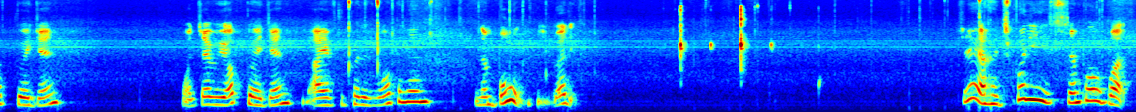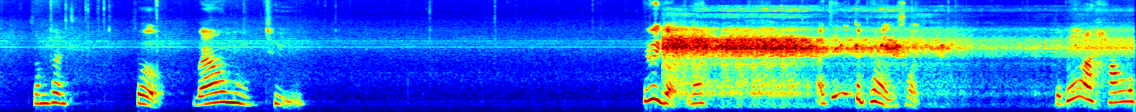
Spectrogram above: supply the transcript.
upgrade in. Once every upgrade in, I have to put his weapon in, and then boom, he's ready. So yeah, it's pretty simple, but sometimes so, round two. Here we go. Now, I think it depends, like, depending on how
